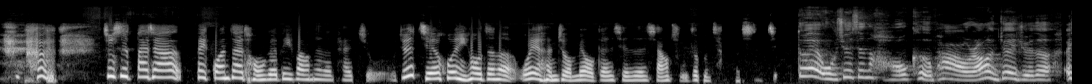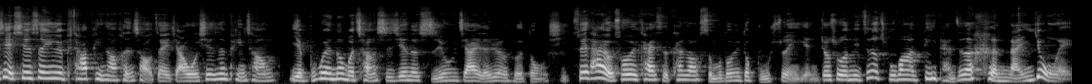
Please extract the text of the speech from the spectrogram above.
就是大家被关在同一个地方真的太久了。我觉得结婚以后真的，我也很久没有跟先生相处这么长的时间。对，我觉得真的好可怕哦。然后你就会觉得，而且先生因为他平常很少在家，我先生平常也不会那么长时间的使用家里的任何东西，所以他有时候会开始看到什么东西都不顺眼，就说你这个厨房的地毯真的很难用哎。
